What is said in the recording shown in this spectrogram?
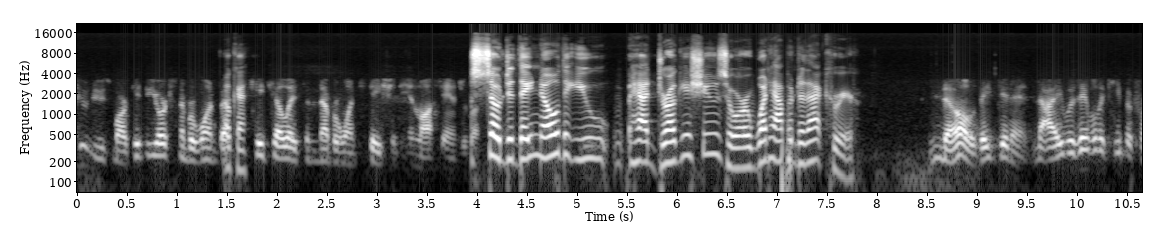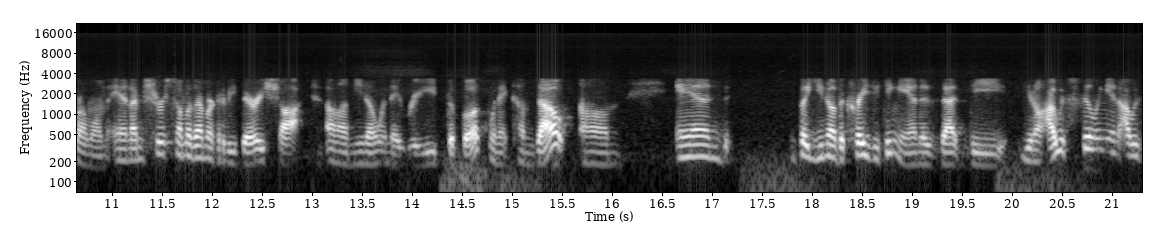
two news market. New York's number one, but Okay. KTLA is the number one station in Los Angeles. So did they know that you had drug issues, or what happened to that career? No, they didn't. I was able to keep it from them, and I'm sure some of them are going to be very shocked. Um, you know, when they read the book when it comes out. Um, and but you know, the crazy thing, Ann, is that the you know I was filling in. I was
